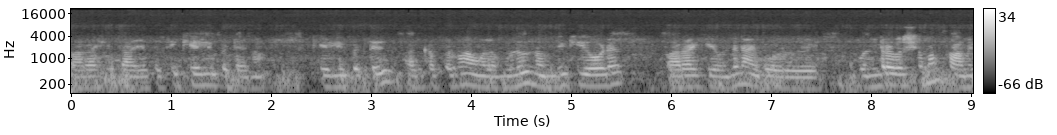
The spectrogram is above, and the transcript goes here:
வாராகி தாயை பற்றி கேள்விப்பட்டேன். நான் கேள்விப்பட்டு அதுக்கப்புறமா அவங்கள முழு நம்பிக்கையோட வாராகியை வந்து நான் இப்போ ஒரு ஒன்றரை வருஷமா சாமி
